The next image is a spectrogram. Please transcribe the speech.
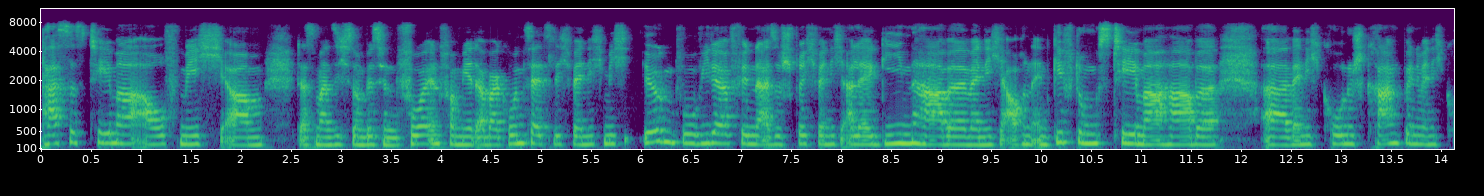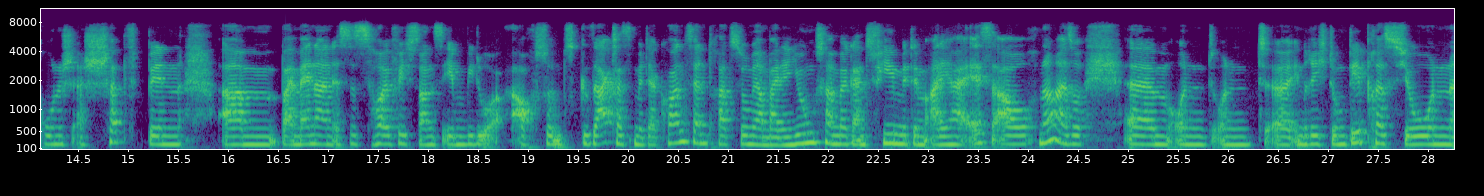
passt das Thema auf mich, ähm, dass man sich so ein bisschen vorinformiert. Aber grundsätzlich, wenn ich mich irgendwo wiederfinde, also sprich, wenn ich Allergien habe, wenn ich auch ein Entgiftungsthema habe, äh, wenn ich chronisch krank bin, wenn ich chronisch erschöpft bin, ähm, bei Männern ist es häufig sonst eben, wie du auch sonst gesagt hast, mit der Konzentration. Wir haben bei den Jungs haben wir ganz viel mit dem ADHS auch, ne? Also ähm, und und äh, in Richtung Depression.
